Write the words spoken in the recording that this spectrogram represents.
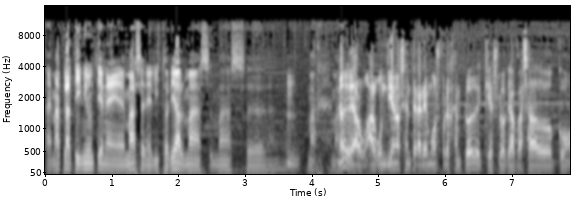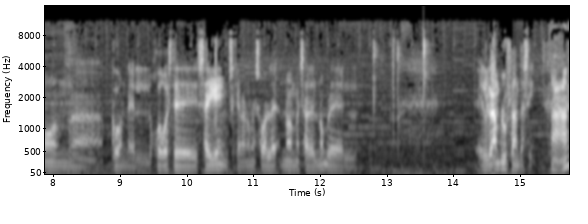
además Platinum tiene más en el historial, más, más, eh, Mm. más, más. ¿no? Algún día nos enteraremos, por ejemplo, de qué es lo que ha pasado con, ah, con el juego este de Side Games, que ahora no me sale, no me sale el nombre, el, el Gran Blue Fantasy. Ah,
